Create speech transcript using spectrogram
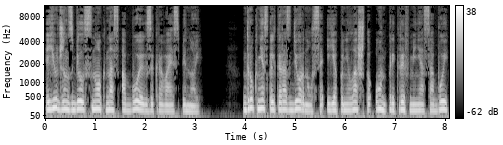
Юджин сбил с ног нас обоих, закрывая спиной. Друг несколько раз дернулся, и я поняла, что он, прикрыв меня собой,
